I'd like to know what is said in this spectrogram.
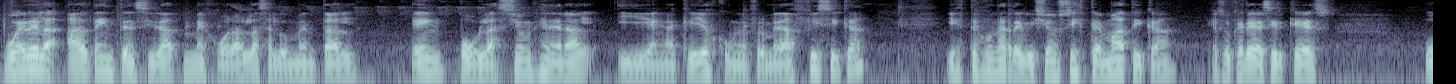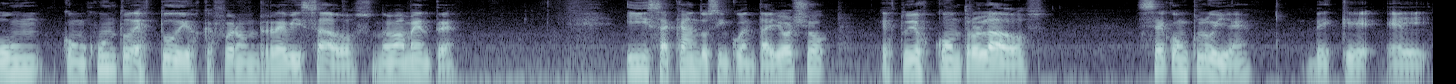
¿Puede la alta intensidad mejorar la salud mental en población general y en aquellos con enfermedad física? Y esta es una revisión sistemática. Eso quiere decir que es un conjunto de estudios que fueron revisados nuevamente y sacando 58 estudios controlados, se concluye de que el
